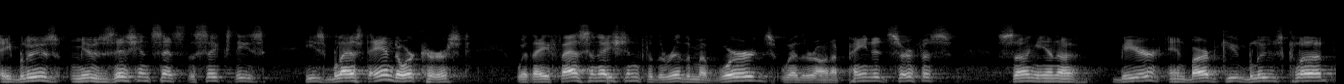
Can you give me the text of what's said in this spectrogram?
A blues musician since the 60s, he's blessed and or cursed with a fascination for the rhythm of words, whether on a painted surface, sung in a beer and barbecue blues club,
